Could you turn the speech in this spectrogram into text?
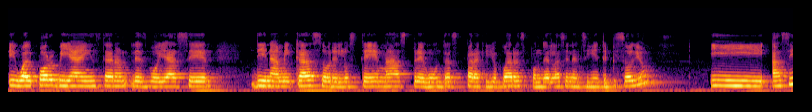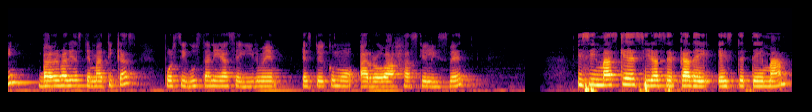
Igual por vía Instagram les voy a hacer dinámicas sobre los temas, preguntas para que yo pueda responderlas en el siguiente episodio. Y así va a haber varias temáticas. Por si gustan ir a seguirme, estoy como arroba Y sin más que decir acerca de este tema,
